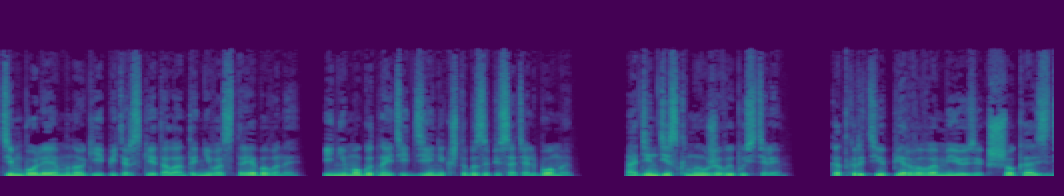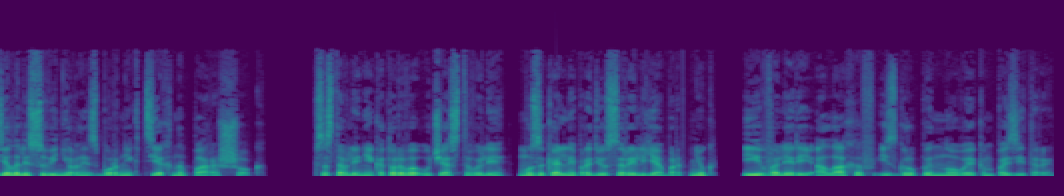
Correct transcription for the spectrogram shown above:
Тем более многие питерские таланты не востребованы и не могут найти денег, чтобы записать альбомы. Один диск мы уже выпустили. К открытию первого Music Шока сделали сувенирный сборник Техно Пара Шок в составлении которого участвовали музыкальный продюсер Илья Бортнюк и Валерий Алахов из группы «Новые композиторы».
